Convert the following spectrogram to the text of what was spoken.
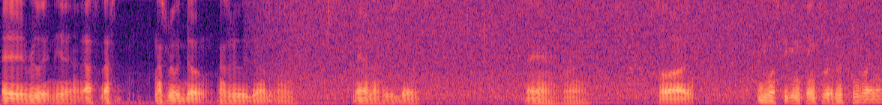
It really, yeah, that's that's that's really dope. That's really dope, man. Man, that's really dope. Man, bro. So, uh, you want to speak anything to existence right now?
